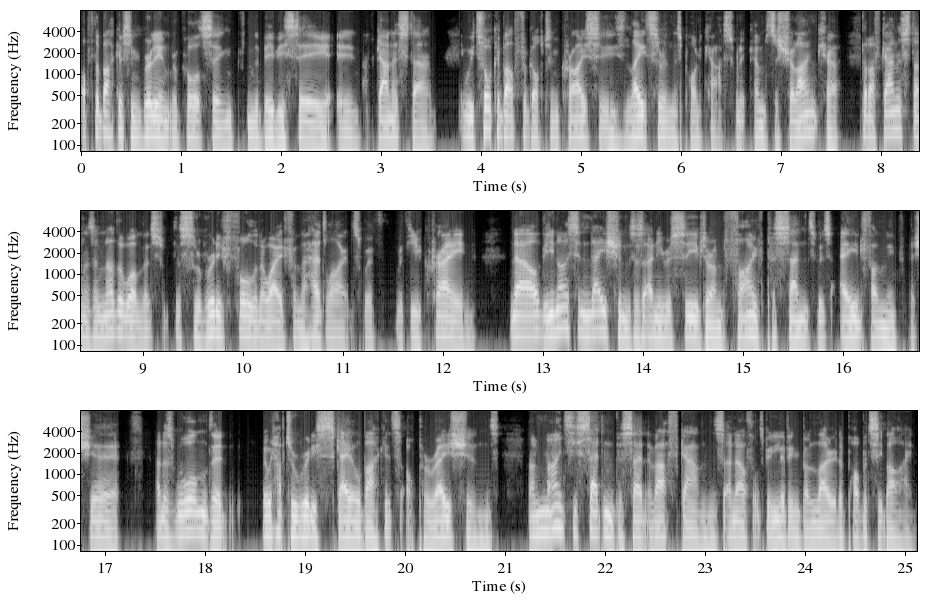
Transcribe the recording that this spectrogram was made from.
off the back of some brilliant reporting from the BBC in Afghanistan. We talk about forgotten crises later in this podcast when it comes to Sri Lanka, but Afghanistan is another one that's, that's sort of really fallen away from the headlines with with Ukraine. Now, the United Nations has only received around 5% of its aid funding for this year and has warned that it would have to really scale back its operations. Now, 97% of Afghans are now thought to be living below the poverty line.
